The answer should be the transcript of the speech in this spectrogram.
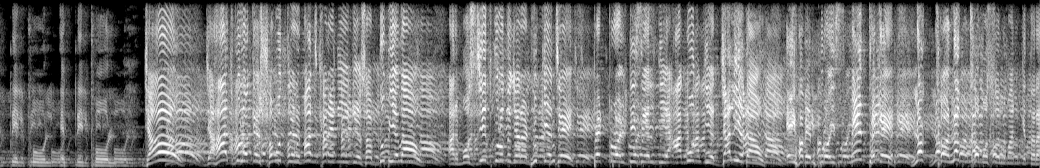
April fool April fool. যাও, জাহাজগুলোকে সমুদ্রের মাঝখানে নিয়ে গিয়ে সব ডুবিয়ে দাও। আর মসজিদগুলোতে যারা ঢুকিয়েছে, পেট্রোল, ডিজেল দিয়ে আগুন দিয়ে জ্বালিয়ে দাও। এইভাবে পুরো স্পেন থেকে লক্ষ লক্ষ মুসলমানকে তারা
